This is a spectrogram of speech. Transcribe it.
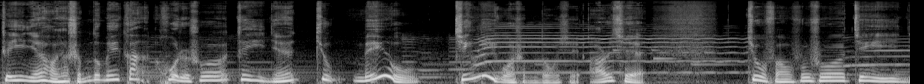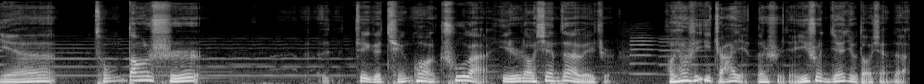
这一年好像什么都没干，或者说这一年就没有经历过什么东西，而且就仿佛说近一年从当时这个情况出来一直到现在为止，好像是一眨眼的时间，一瞬间就到现在了，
